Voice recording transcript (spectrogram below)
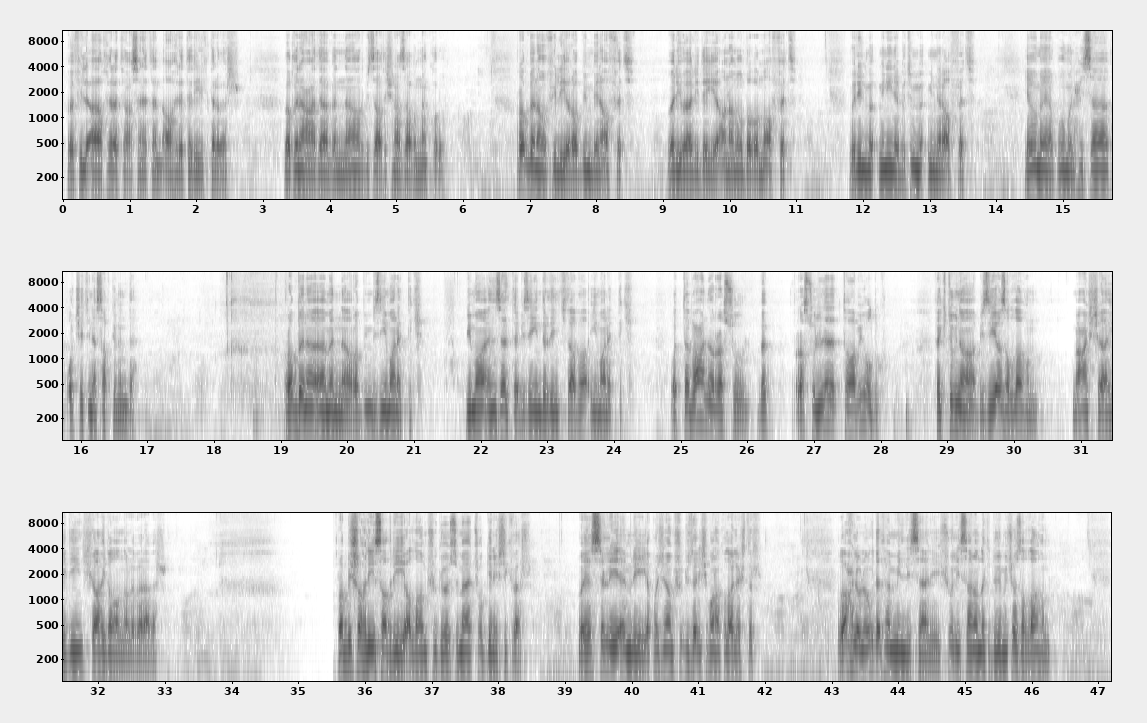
Ve fil ahireti haseneten. Ahirette de iyilikler ver. Ve gına azaben nar. Bizi ateşin azabından koru. Rabbena ufili. Rabbim beni affet. Ve li valideyye. Anamı babamı affet. Ve lil müminine. Bütün müminleri affet. Yevme yekûmul hisab. O çetin hesap gününde. Rabbena amennâ. Rabbim biz iman ettik. Bima enzelte. Bize indirdiğin kitaba iman ettik. Vetteba'ne rasul. Ve Resulüne de tabi olduk. Fektübna. Bizi yaz Allah'ım. Ma'aş şahidin. Şahit olanlarla beraber. Rabbi şrahli sadri. Allah'ım şu göğsüme çok genişlik ver. Ve yessirli emri. Yapacağım şu güzel işi bana kolaylaştır. Vahlul ugdeten min lisani. Şu lisanımdaki düğümü çöz Allah'ım.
